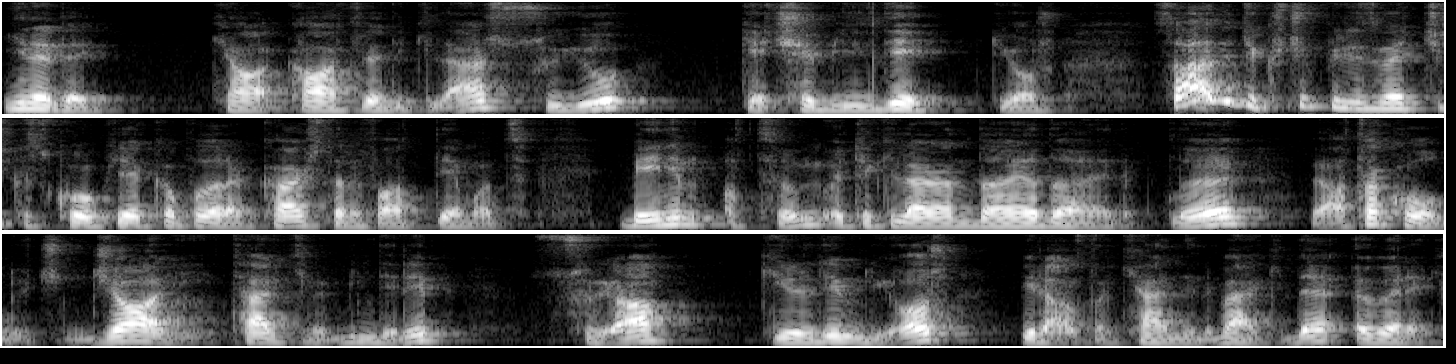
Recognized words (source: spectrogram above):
Yine de ka- suyu geçebildi diyor. Sadece küçük bir hizmetçi kız korkuya kapılarak karşı tarafa atlayamadı. Benim atım ötekilerden daha dayanıklı ve atak olduğu için cariyi terkime bindirip suya girdim diyor. Biraz da kendini belki de överek.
